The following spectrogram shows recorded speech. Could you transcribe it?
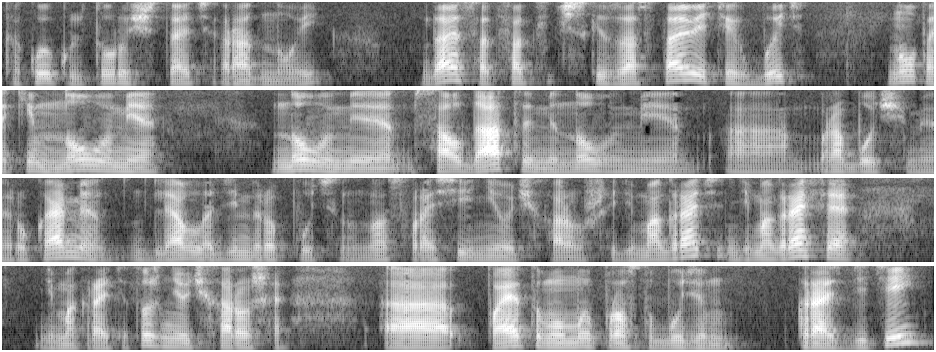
какую культуру считать родной, да, фактически заставить их быть ну, таким новыми новыми солдатами, новыми э, рабочими руками для Владимира Путина. У нас в России не очень хорошая демография, демография, демократия тоже не очень хорошая, э, поэтому мы просто будем красть детей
